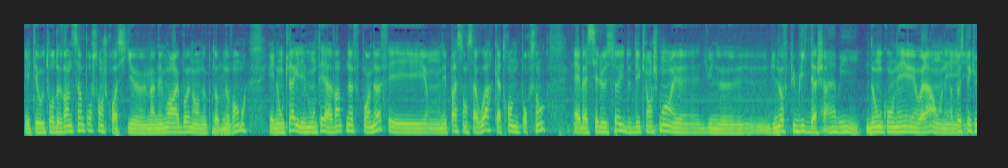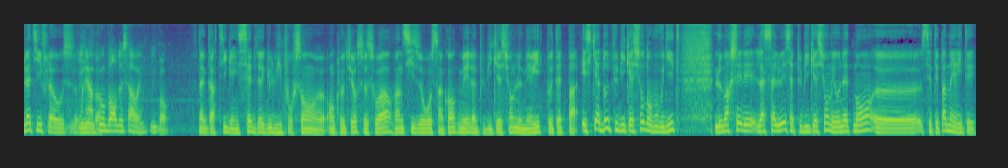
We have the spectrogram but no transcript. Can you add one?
était autour de 25%, je crois, si euh, ma mémoire est bonne, en octobre-novembre. Mhm. Et donc là, il est monté à 29,9 et on n'est pas sans savoir qu'à 30%, eh ben, c'est le seuil de déclenchement euh, d'une, d'une offre publique d'achat. Ah oui. Donc on est, voilà, on est... Un peu spéculatif la hausse. On est un peu au bord de ça, oui. Bon. Fnac Darty gagne 7,8% euh, en clôture ce soir, 26,50 euros, mais la publication ne le mérite peut-être pas. Est-ce qu'il y a d'autres publications dont vous vous dites le marché l'a salué cette publication, mais honnêtement, euh, c'était pas mérité?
